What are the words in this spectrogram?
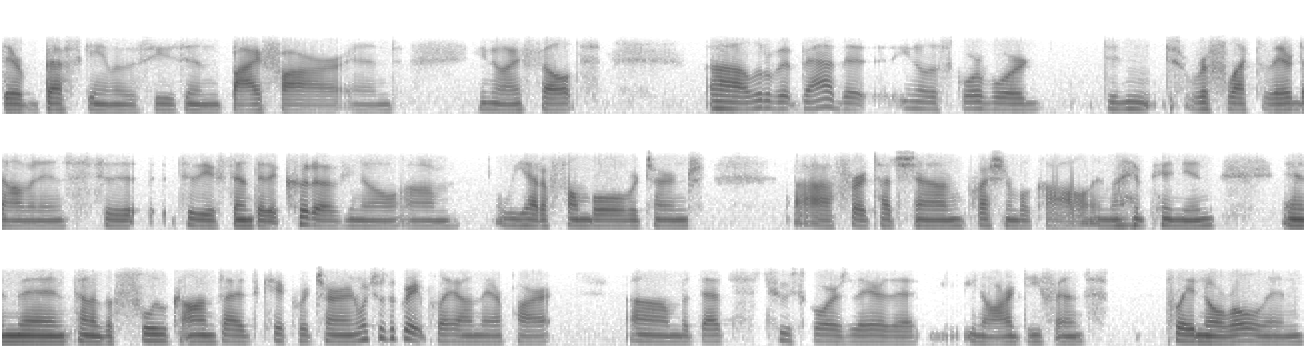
their best game of the season by far. And you know, I felt uh, a little bit bad that you know the scoreboard didn't reflect their dominance to to the extent that it could have. You know, um, we had a fumble returned uh, for a touchdown, questionable call in my opinion, and then kind of the fluke onside kick return, which was a great play on their part. Um, but that's two scores there that you know our defense played no role in,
